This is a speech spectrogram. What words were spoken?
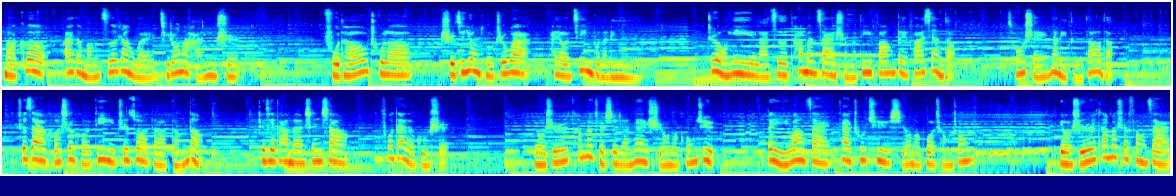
马克·埃德蒙兹认为，其中的含义是，斧头除了实际用途之外，还有进一步的利益。这种意义来自他们在什么地方被发现的，从谁那里得到的，是在何时何地制作的等等，这些他们身上附带的故事。有时，他们只是人类使用的工具，被遗忘在带出去使用的过程中。有时，它们是放在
